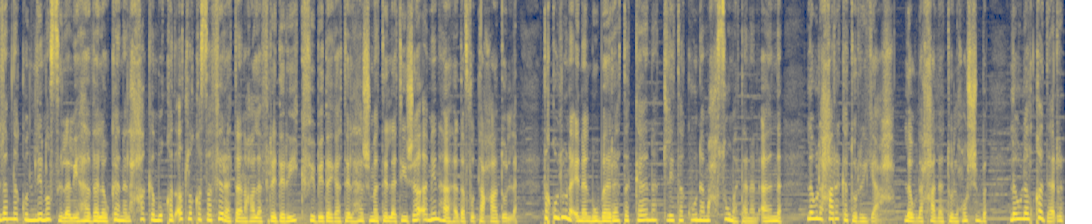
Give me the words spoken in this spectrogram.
لم نكن لنصل لهذا لو كان الحكم قد أطلق صافره على فريدريك في بداية الهجمة التي جاء منها هدف التعادل. تقولون إن المباراة كانت لتكون محسومه الآن لولا حركة الرياح لولا حالة العشب لولا القدر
